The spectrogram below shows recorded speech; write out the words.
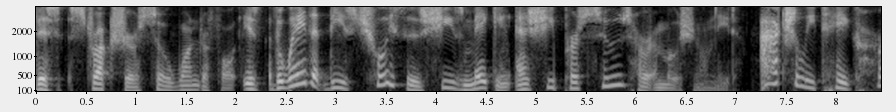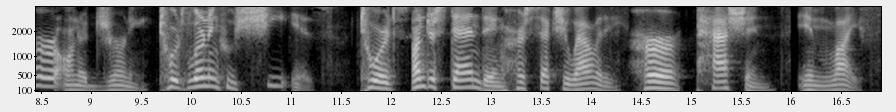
this structure so wonderful is the way that these choices she's making as she pursues her emotional need actually take her on a journey towards learning who she is, towards understanding her sexuality, her passion in life,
